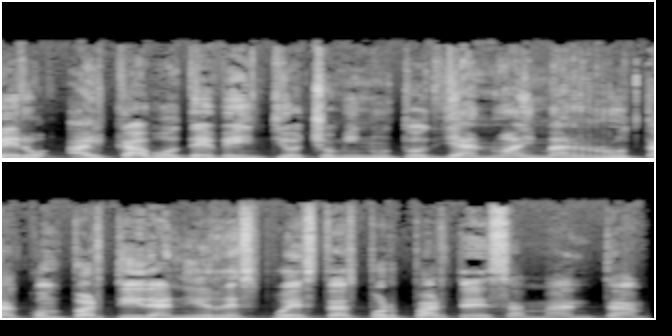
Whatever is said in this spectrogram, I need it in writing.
pero al cabo de 28 minutos ya no hay más ruta compartida ni respuestas por parte de Samantha.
